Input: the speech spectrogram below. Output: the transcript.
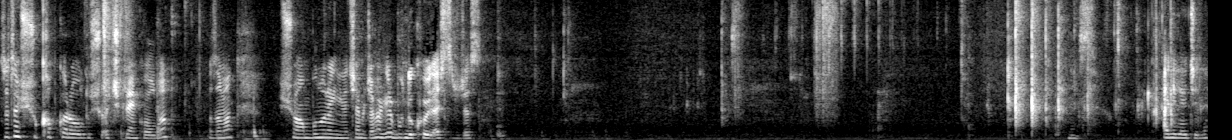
Zaten şu kapkara oldu, şu açık renk oldu. O zaman şu an bunun rengini içemeyeceğim. Her bunu da koyulaştıracağız. Neyse. Alelacele.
